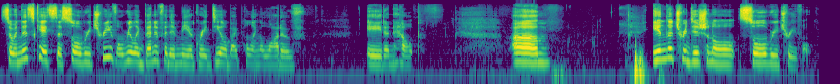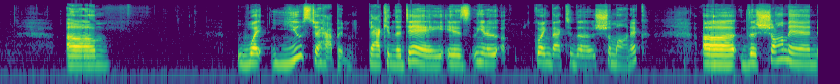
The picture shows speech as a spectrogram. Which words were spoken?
So in this case, the soul retrieval really benefited me a great deal by pulling a lot of aid and help. Um, in the traditional soul retrieval, um, what used to happen back in the day is, you know, going back to the shamanic, uh, the shaman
